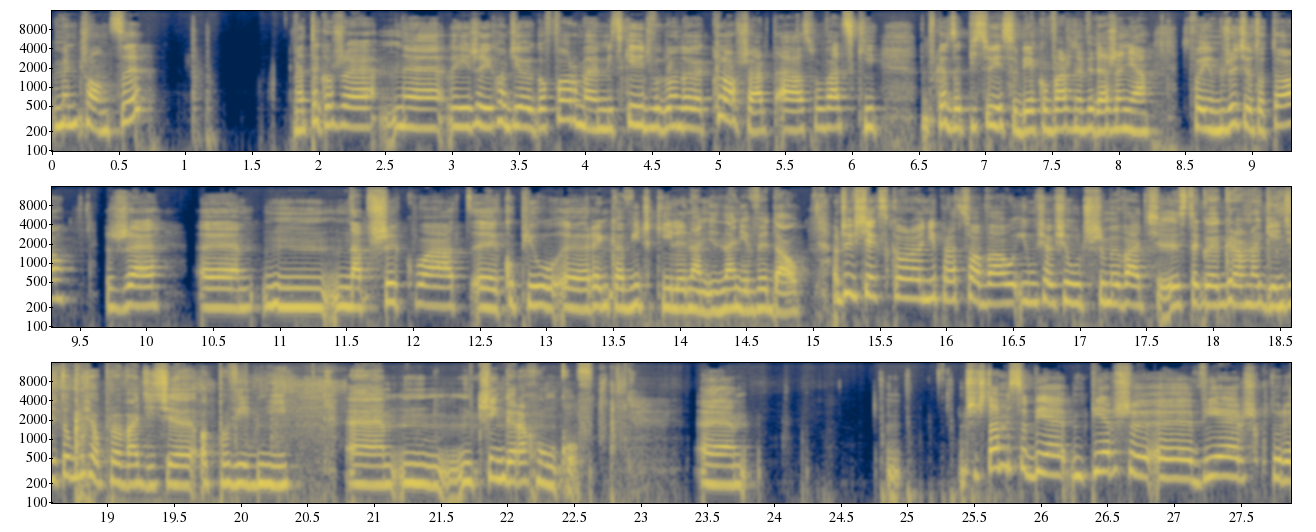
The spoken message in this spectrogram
męczący. Dlatego, że e, jeżeli chodzi o jego formę, Mickiewicz wyglądał jak kloszard, a Słowacki na przykład zapisuje sobie jako ważne wydarzenia w swoim życiu, to to, że e, na przykład kupił rękawiczki, ile na nie, na nie wydał. Oczywiście jak skoro nie pracował i musiał się utrzymywać z tego, jak grał na giędzie, to musiał prowadzić odpowiedni księgę rachunków. Przeczytamy sobie pierwszy y, wiersz, który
